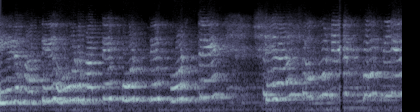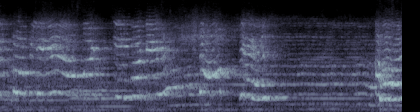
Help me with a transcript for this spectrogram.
এর হাতে, ওর হাতে পড়তে পড়তে সে আর শকুনে খুবলে খুবলে আমার জীবনের সব শেষ। আর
